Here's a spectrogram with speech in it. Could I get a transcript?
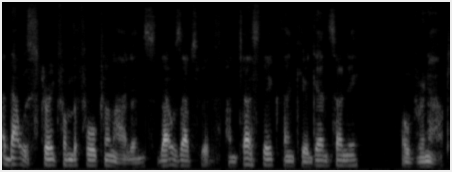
and that was straight from the Falkland Islands. That was absolutely fantastic. Thank you again, Sonny. Over and out.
